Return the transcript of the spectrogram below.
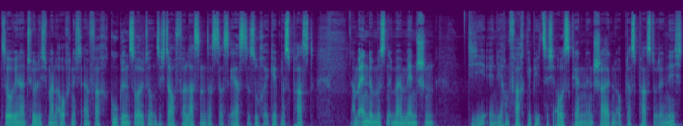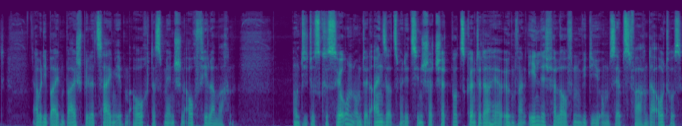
so wie natürlich man auch nicht einfach googeln sollte und sich darauf verlassen, dass das erste Suchergebnis passt. Am Ende müssen immer Menschen, die in ihrem Fachgebiet sich auskennen, entscheiden, ob das passt oder nicht. Aber die beiden Beispiele zeigen eben auch, dass Menschen auch Fehler machen. Und die Diskussion um den Einsatz medizinischer Chatbots könnte daher irgendwann ähnlich verlaufen wie die um selbstfahrende Autos.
